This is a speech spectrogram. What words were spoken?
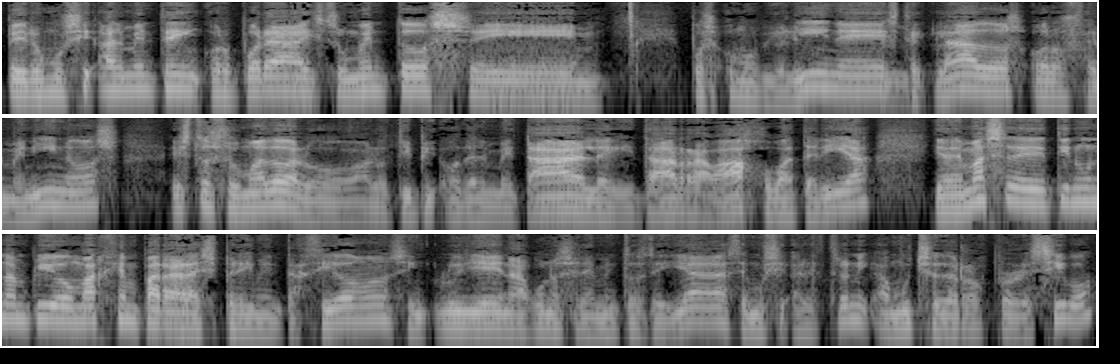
pero musicalmente incorpora instrumentos eh, pues como violines, mm. teclados o los femeninos, esto sumado a lo, a lo típico del metal, de guitarra, bajo, batería, y además eh, tiene un amplio margen para la experimentación, se incluyen algunos elementos de jazz, de música electrónica, mucho de rock progresivo,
